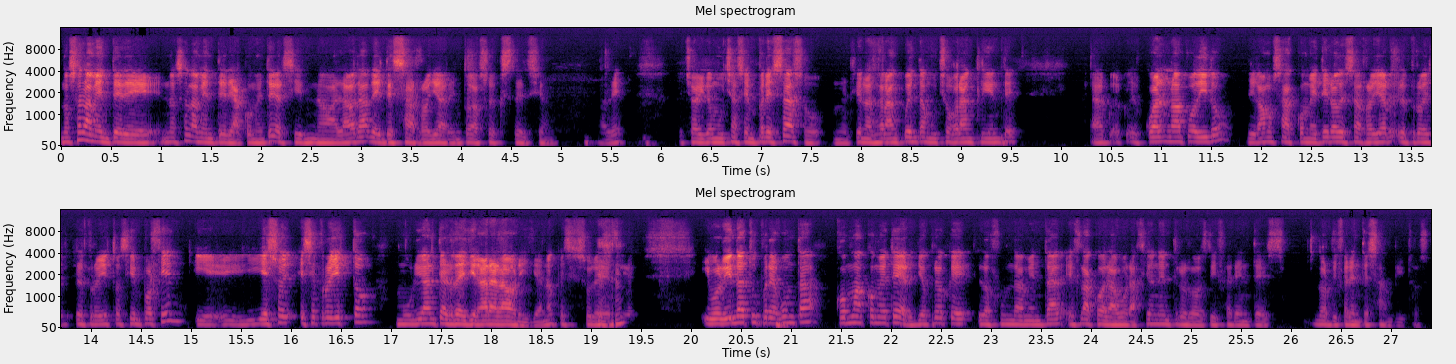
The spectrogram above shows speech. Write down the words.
no solamente de, no solamente de acometer, sino a la hora de desarrollar en toda su extensión. ¿vale? De hecho, ha habido muchas empresas, o mencionas gran cuenta, mucho gran cliente, el cual no ha podido, digamos, acometer o desarrollar el, proyecto 100% y, y, eso, ese proyecto murió antes de llegar a la orilla, ¿no? que se suele decir. Y volviendo a tu pregunta, ¿cómo acometer? Yo creo que lo fundamental es la colaboración entre los diferentes, los diferentes ámbitos.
